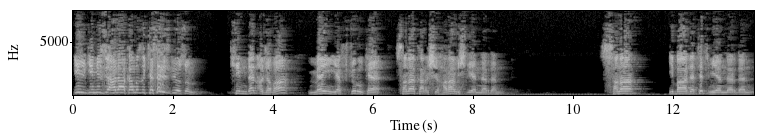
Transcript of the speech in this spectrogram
ilgimizi, alakamızı keseriz diyorsun. Kimden acaba? Men yefcuruke, sana karşı haram işleyenlerden. Sana ibadet etmeyenlerden,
